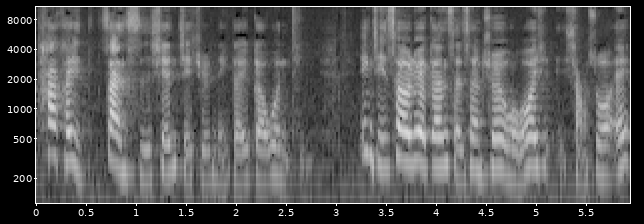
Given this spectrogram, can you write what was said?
它可以暂时先解决你的一个问题。应急策略跟审慎策略，我会想说，哎，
